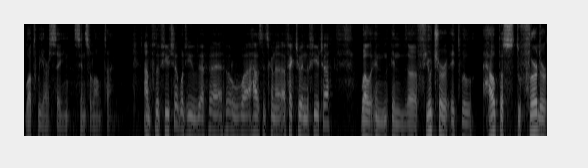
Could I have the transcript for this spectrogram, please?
what we are saying since a long time. And for the future, what do you, uh, how's this going to affect you in the future? Well, in, in the future, it will help us to further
